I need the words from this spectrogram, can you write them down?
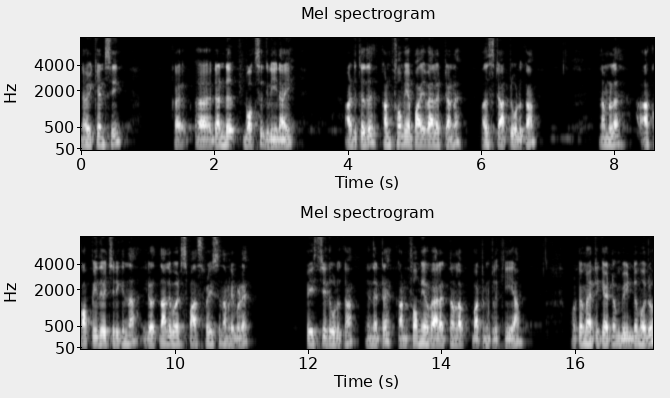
now you can see രണ്ട് ബോക്സ് ഗ്രീനായി അടുത്തത് കൺഫേം യ പൈ വാലറ്റ് ആണ്. അത് സ്റ്റാർട്ട് കൊടുക്കാം. നമ്മൾ ആ കോപ്പി ചെയ്ത് വെച്ചിരിക്കുന്ന ഇരുപത്തിനാല് വേർഡ്സ് പാസ് ഫ്രേസ് നമ്മളിവിടെ പേസ്റ്റ് ചെയ്ത് കൊടുക്കാം. എന്നിട്ട് കൺഫേം യുവർ വാലറ്റ് എന്നുള്ള ബട്ടൺ ക്ലിക്ക് ചെയ്യാം. ഓട്ടോമാറ്റിക്കായിട്ടും വീണ്ടും ഒരു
